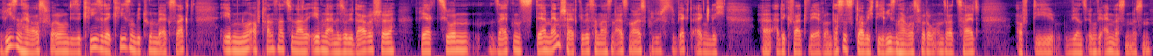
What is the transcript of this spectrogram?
Riesenherausforderung, diese Krise der Krisen, wie Thunberg sagt, eben nur auf transnationaler Ebene eine solidarische Reaktion seitens der Menschheit gewissermaßen als neues politisches Subjekt eigentlich äh, adäquat wäre. Und das ist, glaube ich, die Riesenherausforderung unserer Zeit, auf die wir uns irgendwie einlassen müssen.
